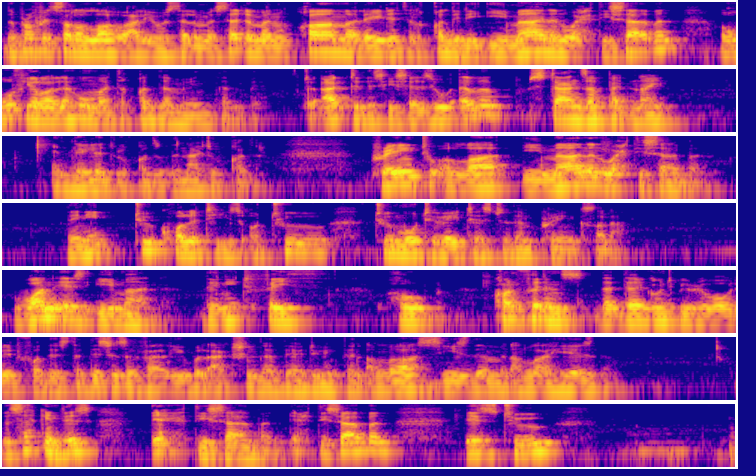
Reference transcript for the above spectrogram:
the Prophet ﷺ said, من قام ليلة القدر إيمانا واحتسابا غفر له ما تقدم من ذنبه. To add to this, he says, whoever stands up at night in Laylatul Qadr, the night of Qadr, praying to Allah imanan wa ihtisaban, they need two qualities or two, two motivators to them praying salah. One is iman. They need faith, hope, confidence that they're going to be rewarded for this, that this is a valuable action that they're doing, that Allah sees them and Allah hears them. The second is ihtisaban. Ihtisaban is to,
